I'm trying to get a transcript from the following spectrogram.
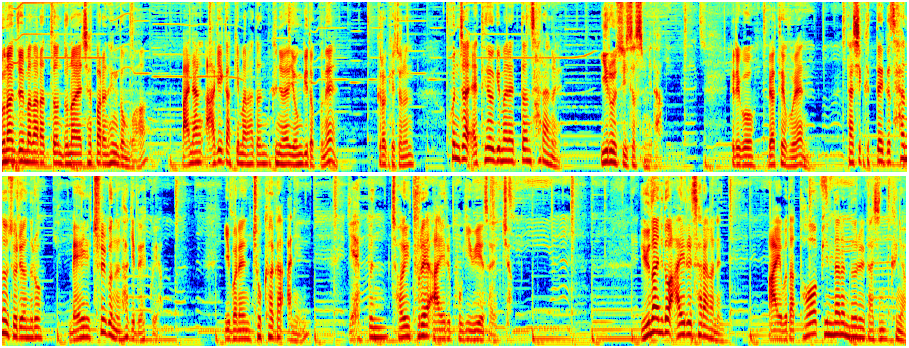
둔한 줄만 알았던 누나의 재빠른 행동과 마냥 아기 같기만 하던 그녀의 용기 덕분에 그렇게 저는 혼자 애태우기만 했던 사랑을 이룰 수 있었습니다. 그리고 몇 해 후엔 다시 그때 그 산후조리원으로 매일 출근을 하기도 했고요. 이번엔 조카가 아닌 예쁜 저희 둘의 아이를 보기 위해서였죠. 유난히도 아이를 사랑하는 아이보다 더 빛나는 눈을 가진 그녀.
